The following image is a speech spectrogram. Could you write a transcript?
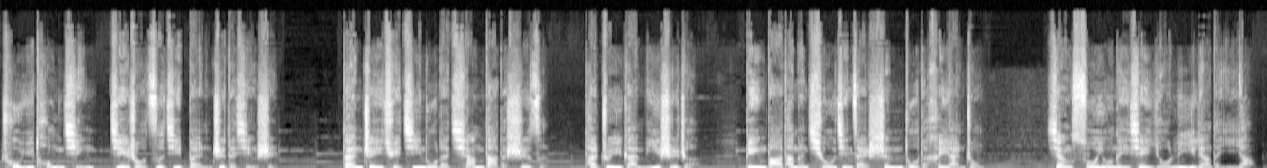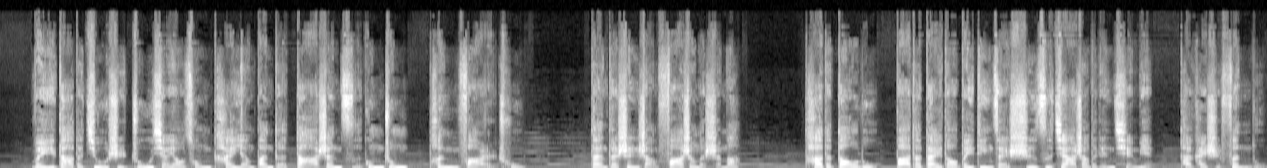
出于同情接受自己本质的形式，但这却激怒了强大的狮子。他追赶迷失者，并把他们囚禁在深度的黑暗中，像所有那些有力量的一样，伟大的救世主想要从太阳般的大山子宫中喷发而出。但他身上发生了什么？他的道路把他带到被钉在十字架上的人前面，他开始愤怒。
